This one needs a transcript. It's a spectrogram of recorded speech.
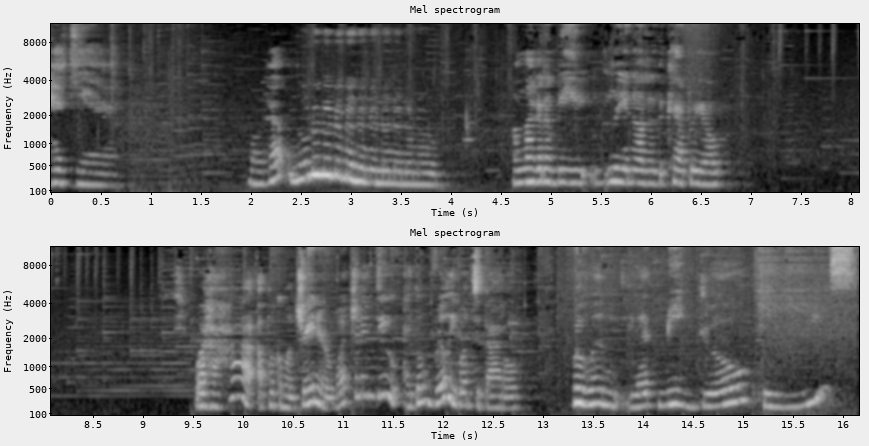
Heck yeah. Oh? No, no, no, no, no, no, no, no, no, no. I'm not gonna be Leonardo DiCaprio. Wahaha, a Pokemon trainer. What should I do? I don't really want to battle. Then, let me go, please.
